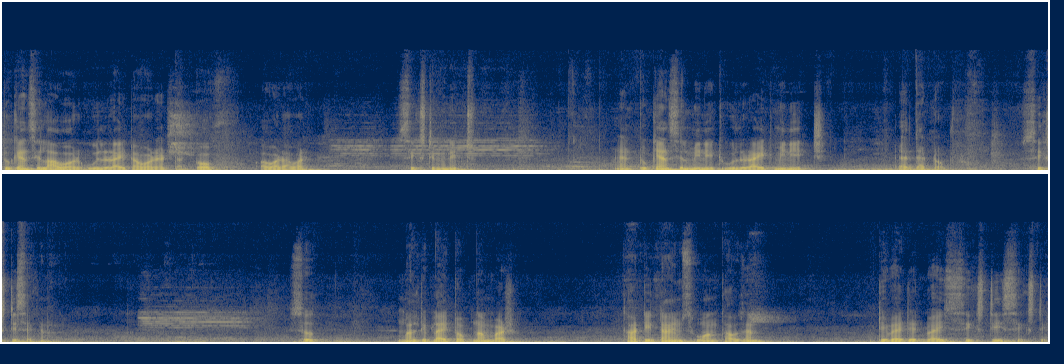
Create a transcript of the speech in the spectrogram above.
To cancel hour we'll write hour at the top hour hour 60 minute. And to cancel minute we'll write minute at the top 60 second so multiply top number 30 times 1000 divided by 60 60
